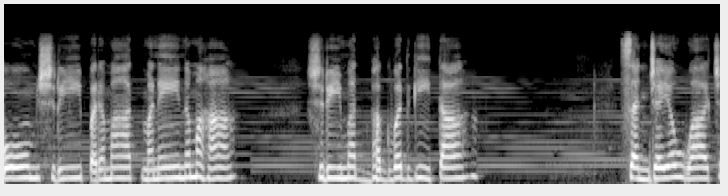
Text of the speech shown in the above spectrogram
ओम श्री परमात्मने नमः। श्रीमद्भगवद्गीता। संजय उवाच।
